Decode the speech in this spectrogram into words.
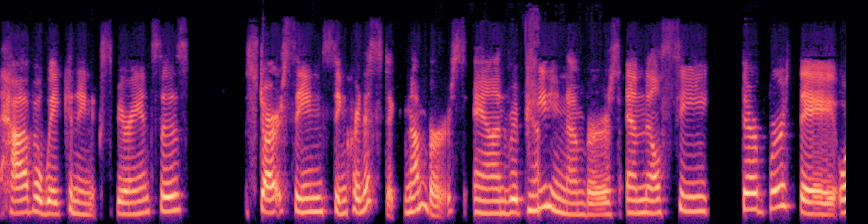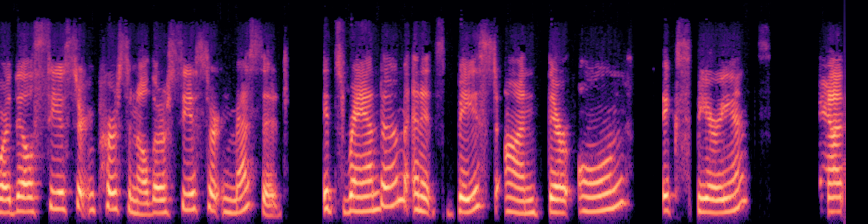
have awakening experiences start seeing synchronistic numbers and repeating yeah. numbers, and they'll see their birthday or they'll see a certain person or they'll see a certain message. It's random and it's based on their own experience and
